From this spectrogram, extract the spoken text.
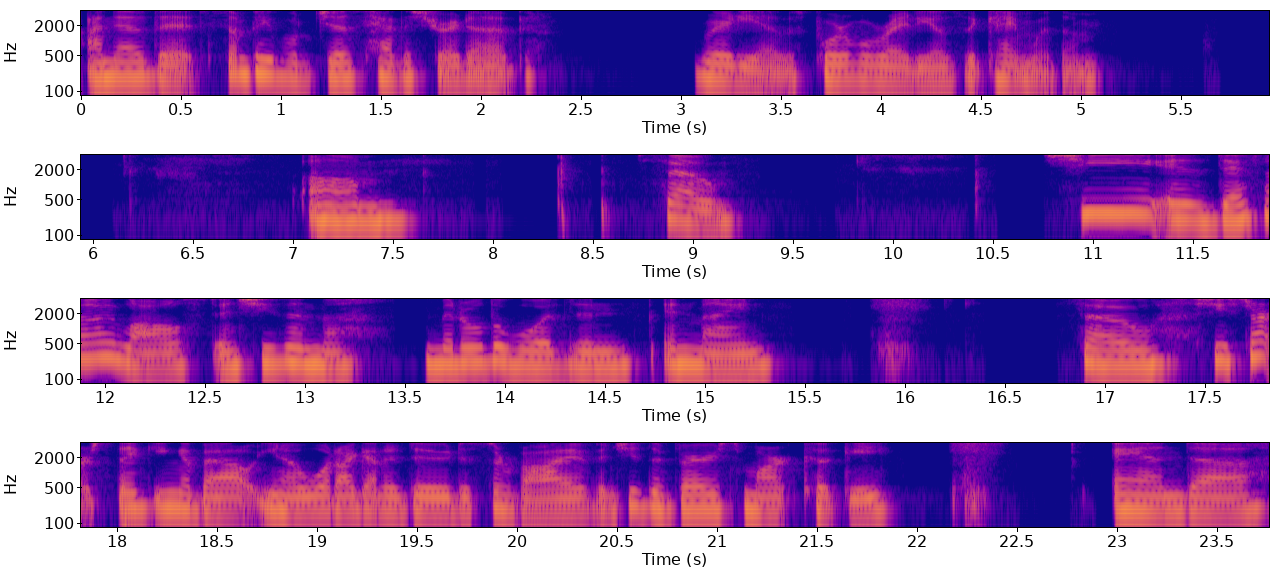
I know that some people just had the straight up radios, portable radios that came with them. Um, so she is definitely lost and she's in the middle of the woods in, in Maine. So she starts thinking about, you know, what I got to do to survive. And she's a very smart cookie. And uh,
